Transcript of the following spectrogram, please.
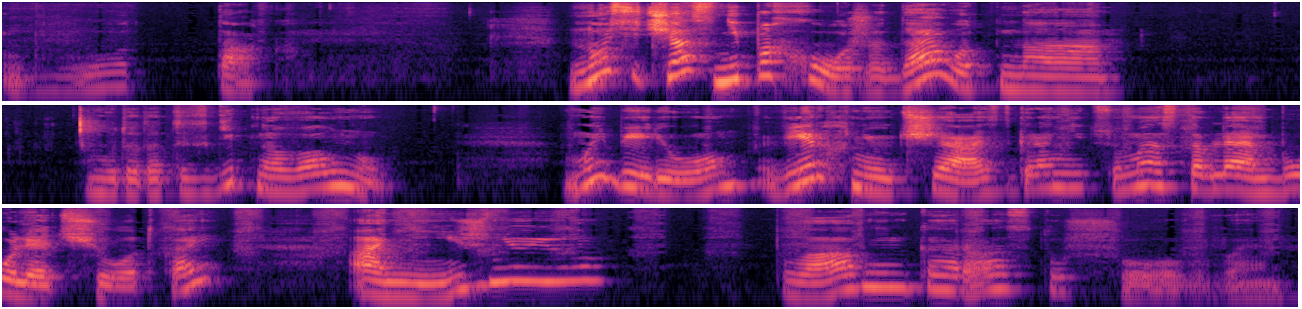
Вот так. Но сейчас не похоже, да, вот на вот этот изгиб на волну. Мы берем верхнюю часть, границу, мы оставляем более четкой, а нижнюю плавненько растушевываем.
